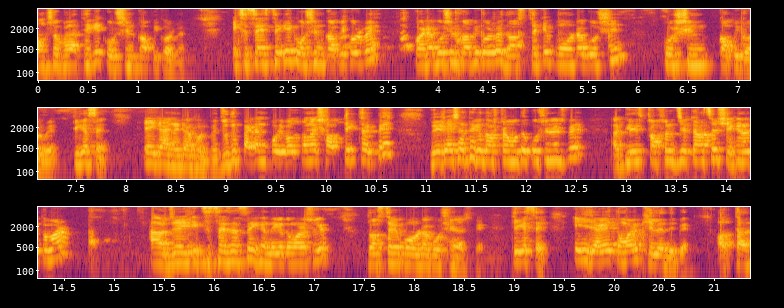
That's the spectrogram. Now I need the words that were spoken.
অংশগুলো থেকে কোশ্চেন কপি করবে। এক্সারসাইজ থেকে কোশ্চেন কপি করবে, কয়টা কোশ্চেন কপি করবে? দশ থেকে পনেরোটা কোশ্চেন কোশ্চেন কপি করবে, ঠিক আছে? এই কাহিনীটা ঘটবে। যদি প্যাটার্ন পরিবর্তন হয়, সব ঠিক থাকবে। লিটারেচার থেকে দশটার মতো কোশ্চেন আসবে। আর ক্লিস টফেল যেটা আছে, সেখানে তোমার, আর যে এক্সারসাইজ আছে, এখান থেকে তোমার আসলে দশ থেকে পনেরোটা কোশ্চেন আসবে, ঠিক আছে? এই জায়গায় তোমার খেলে দিবে। অর্থাৎ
